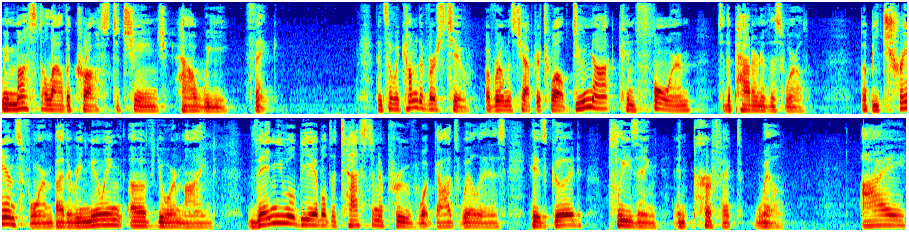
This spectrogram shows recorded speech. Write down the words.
We must allow the cross to change how we think. And so we come to verse 2 of Romans chapter 12. Do not conform to the pattern of this world, but be transformed by the renewing of your mind. Then you will be able to test and approve what God's will is, his good, pleasing, and perfect will. I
